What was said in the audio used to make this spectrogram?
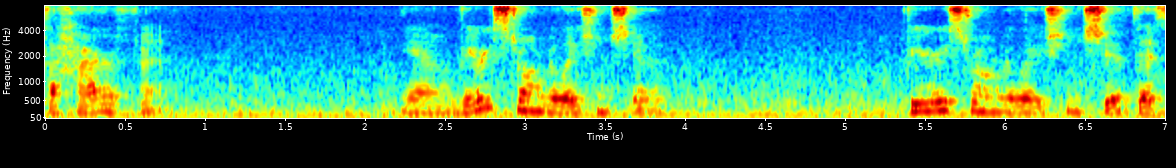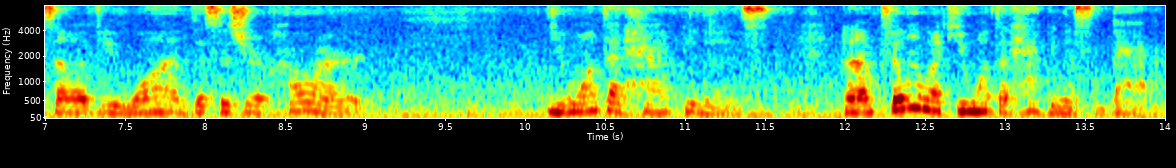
The Hierophant. Yeah, very strong relationship. Very strong relationship that some of you want. This is your card. You want that happiness. And I'm feeling like you want that happiness back.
